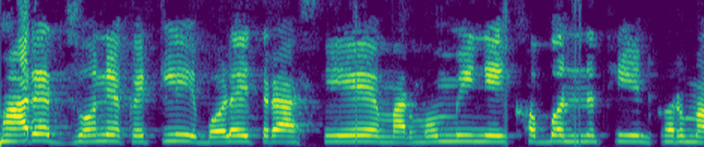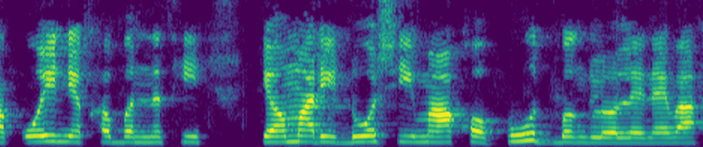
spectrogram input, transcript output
મારે જોને કેટલી બળતરા છે. મારી મમ્મીને ખબર નથી ઘરમાં કોઈને ખબર નથી કે અમારી ડોશીમાં આખો ભૂત બંગલો લઈને આવ્યા.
